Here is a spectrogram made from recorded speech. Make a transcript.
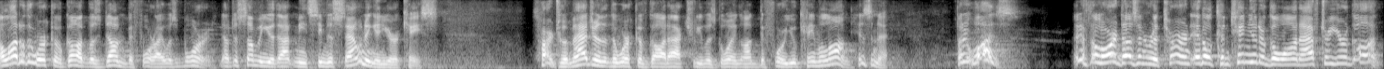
a lot of the work of God was done before I was born. Now, to some of you, that means seems astounding in your case. It's hard to imagine that the work of God actually was going on before you came along, isn't it? But it was. And if the Lord doesn't return, it'll continue to go on after you're gone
